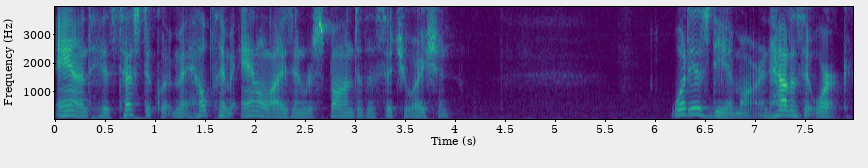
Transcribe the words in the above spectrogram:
and his test equipment helped him analyze and respond to the situation. What is DMR and how does it work?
